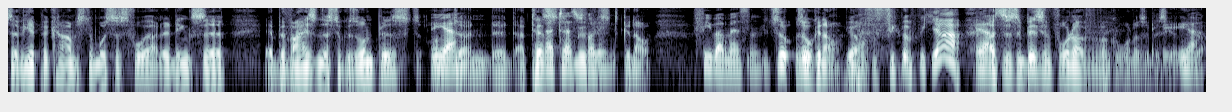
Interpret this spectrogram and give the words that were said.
serviert bekamst. Du musstest vorher allerdings äh, beweisen, dass du gesund bist und Ja. ein äh, Attest, Attest möglichst, genau. Fieber messen. So, so genau. Ja, Ja. Fieber- ja. Ja. also es ist ein bisschen Vorläufer von Corona, so ein bisschen. Ja.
